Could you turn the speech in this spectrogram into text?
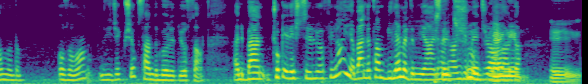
anladım. O zaman diyecek bir şey yok sen de böyle diyorsan. Hani ben çok eleştiriliyor falan ya ben de tam bilemedim yani İşte hani hangi şu, mecralarda. Yani, e,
